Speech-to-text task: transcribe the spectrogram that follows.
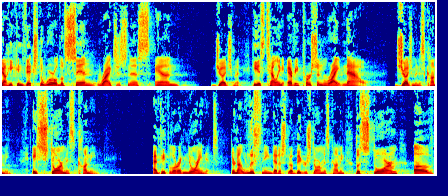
Now, he convicts the world of sin, righteousness, and judgment. He is telling every person right now judgment is coming, a storm is coming, and people are ignoring it. They're not listening that a, a, bigger storm is coming. The storm of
